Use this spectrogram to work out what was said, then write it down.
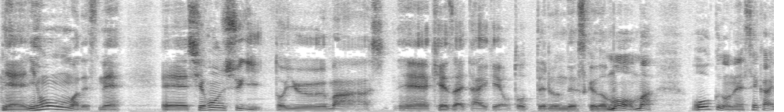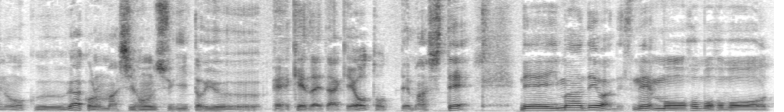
ね、日本はですね、えー資本主義という、まあ、えー経済体系をとってるんですけども、まあ、多くのね、世界の多くがこの、まあ、資本主義という、えー経済体系をとってまして、で、今ではですね、もうほぼほぼ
